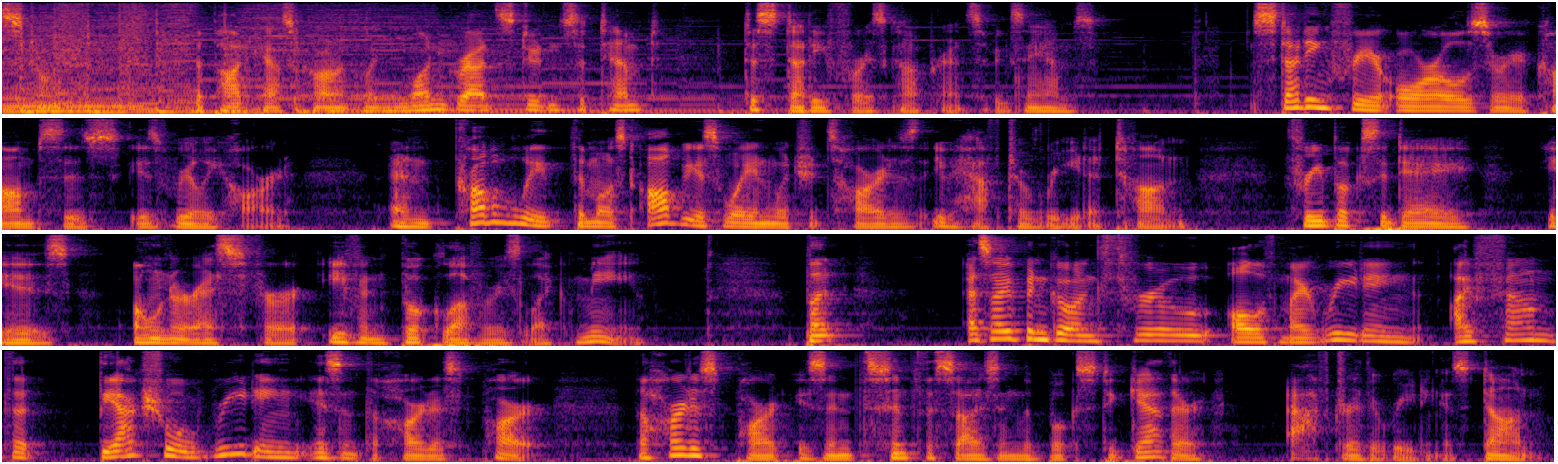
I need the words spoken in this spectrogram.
Historian, the podcast chronicling one grad student's attempt to study for his comprehensive exams. Studying for your orals or your comps is, is really hard, and probably the most obvious way in which it's hard is that you have to read a ton. Three books a day is onerous for even book lovers like me. But as I've been going through all of my reading, I've found that the actual reading isn't the hardest part. The hardest part is in synthesizing the books together after the reading is done.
